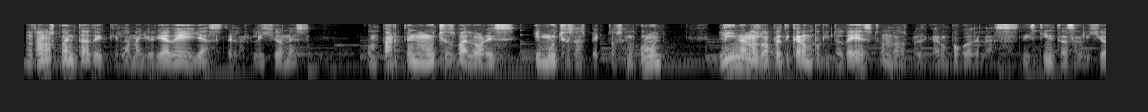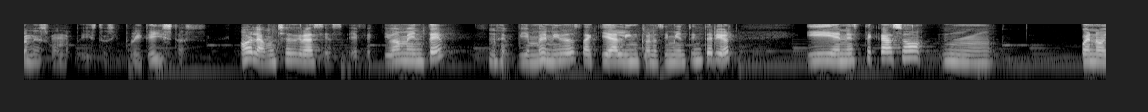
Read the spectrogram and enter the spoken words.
nos damos cuenta de que la mayoría de ellas, de las religiones, comparten muchos valores y muchos aspectos en común. Lina nos va a platicar un poquito de esto, nos va a platicar un poco de las distintas religiones monoteístas y politeístas. Hola, muchas gracias. Efectivamente, bienvenidos aquí al Inconocimiento Interior. Y en este caso, mm, bueno,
